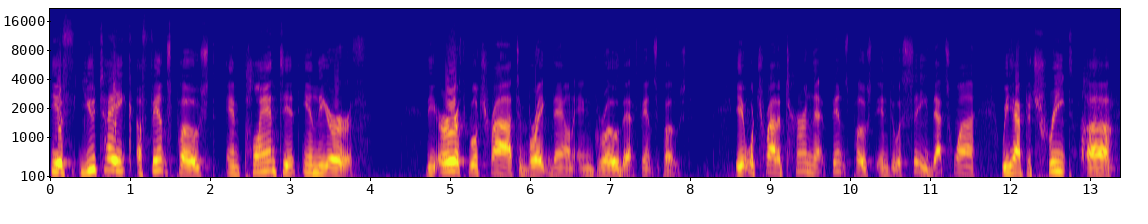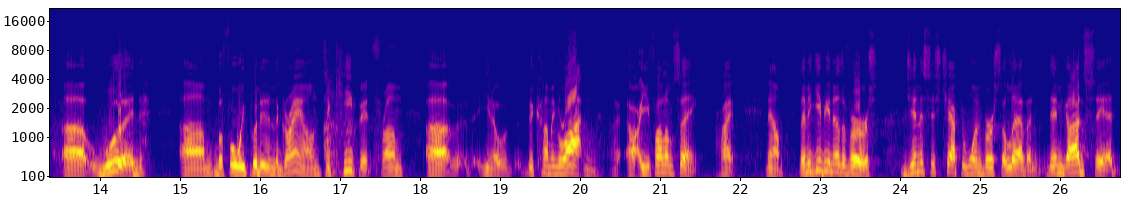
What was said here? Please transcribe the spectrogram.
If you take a fence post and plant it in the earth, the earth will try to break down and grow that fence post. It will try to turn that fence post into a seed. That's why we have to treat uh, uh, wood um, before we put it in the ground to keep it from uh, you know, becoming rotten. Are you following what I'm saying? All right. Now, let me give you another verse. Genesis chapter 1, verse 11. Then God said,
